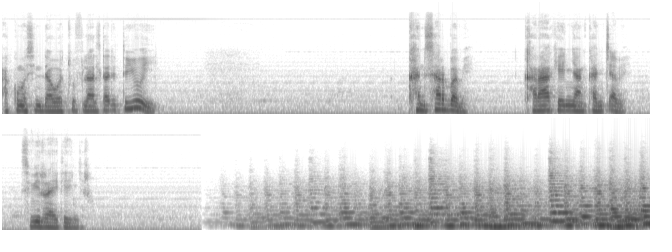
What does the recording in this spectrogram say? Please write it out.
akkuma isin daawwachuuf ilaaltanitti iyyuu kan sarbame karaa keenyaan kan cabe siviil raayitiin jiru. korii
